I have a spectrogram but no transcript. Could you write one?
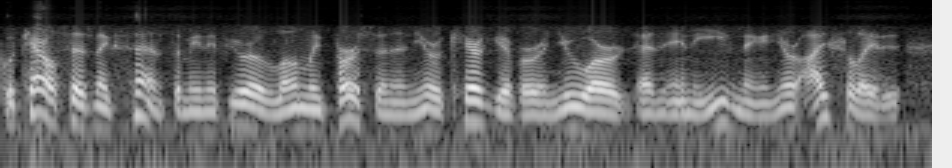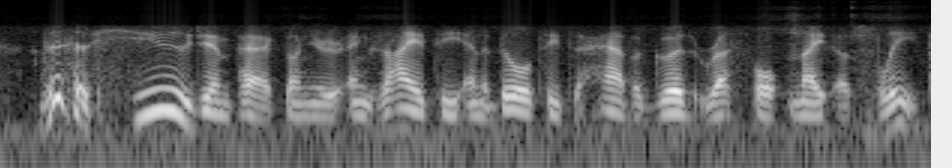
what Carol says makes sense. I mean, if you're a lonely person and you're a caregiver and you are in, the evening and you're isolated, this has huge impact on your anxiety and ability to have a good, restful night of sleep.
